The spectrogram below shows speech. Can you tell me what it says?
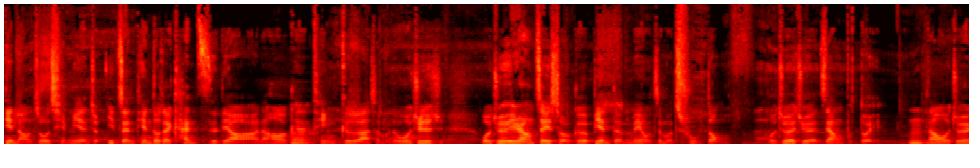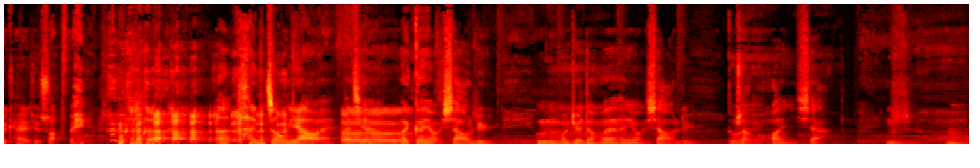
电脑桌前面，就一整天都在看资料啊，然后可能听歌啊什么的。嗯、我觉得，我就会让这首歌变得没有这么触动，我就会觉得这样不对。嗯，然后我就会开始去耍废。嗯，很重要哎，而且会更有效率。嗯，我觉得会很有效率，转换、嗯、一下。嗯嗯，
